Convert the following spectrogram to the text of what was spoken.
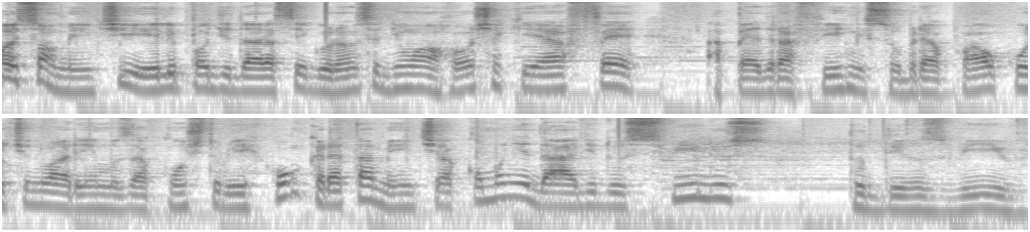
Pois somente Ele pode dar a segurança de uma rocha que é a fé, a pedra firme sobre a qual continuaremos a construir concretamente a comunidade dos filhos do Deus vivo.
